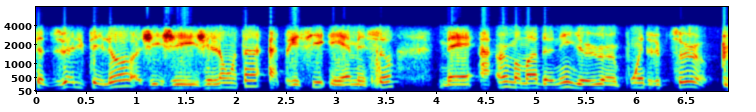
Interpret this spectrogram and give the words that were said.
cette dualité-là, j'ai longtemps apprécié et aimé ça, mais à un moment donné, il y a eu un point de rupture.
